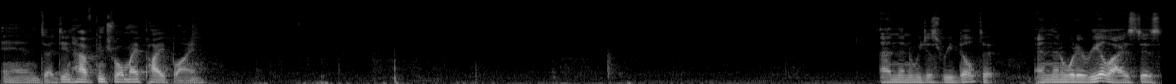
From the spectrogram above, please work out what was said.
and I didn't have control of my pipeline. And then we just rebuilt it. And then what I realized is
